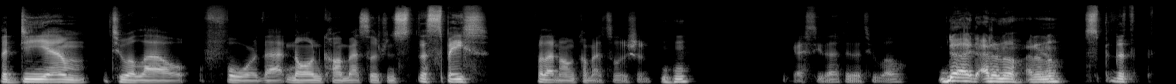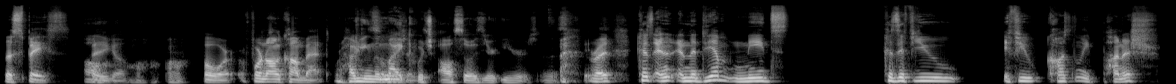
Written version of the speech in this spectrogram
the DM to allow for that non-combat solution, the space for that non-combat solution. Mhm. You guys see that? Is that too low? No, I, I don't know. I don't Yeah. know. Sp- the the space. there you Oh, go. oh, oh. For for non-combat, We're hugging the mic, which also is your ears. in this case. right? Because and and the DM needs because if you if you constantly punish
